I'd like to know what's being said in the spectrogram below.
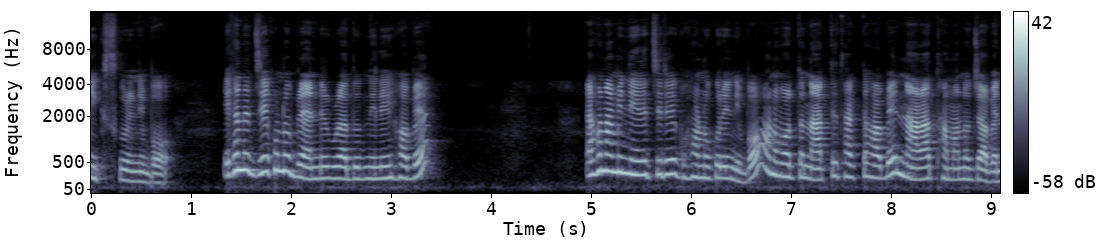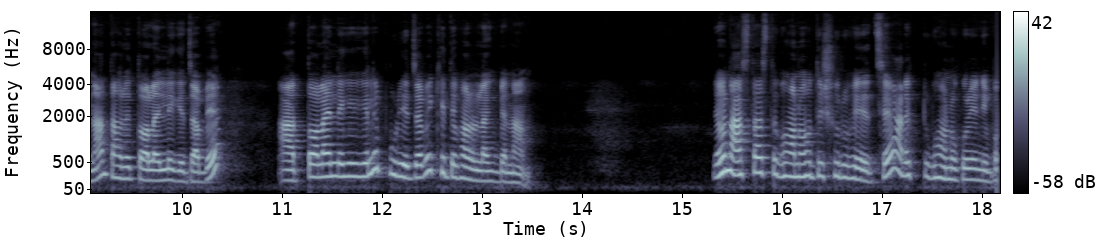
মিক্স করে নিব। এখানে যে কোনো ব্র্যান্ডের গুঁড়া দুধ নিলেই হবে। এখন আমি নেড়ে চেড়ে ঘন করে নিব। অনবরত নাড়তে থাকতে হবে, নাড়া থামানো যাবে না, তাহলে তলায় লেগে যাবে। আর তলায় লেগে গেলে পুড়িয়ে যাবে, খেতে ভালো লাগবে না। দেখুন, আস্তে আস্তে ঘন হতে শুরু হয়েছে, আর একটু ঘন করে নিব।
